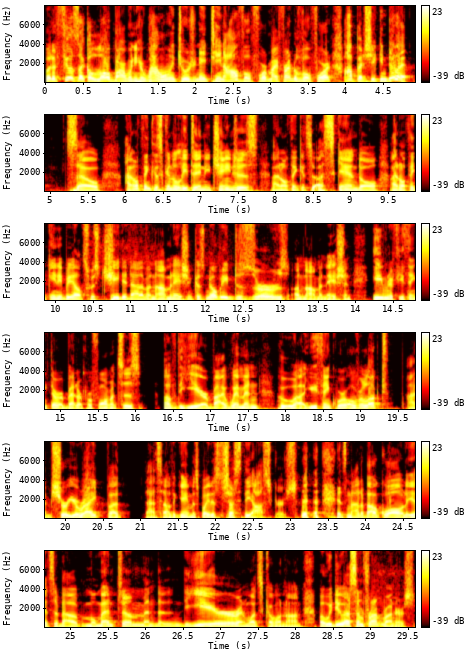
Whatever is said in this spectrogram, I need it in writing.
But it feels like a low bar when you hear, wow, only 218. I'll vote for it. My friend will vote for it. I'll bet she can do it. So I don't think it's going to lead to any changes. I don't think it's a scandal. I don't think anybody else was cheated out of a nomination because nobody deserves a nomination, even if you think there were better performances of the year by women who uh, you think were overlooked. I'm sure you're right, but that's how the game is played. It's just the Oscars. it's not about quality. It's about momentum and the, the year and what's going on. But we do have some front runners.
